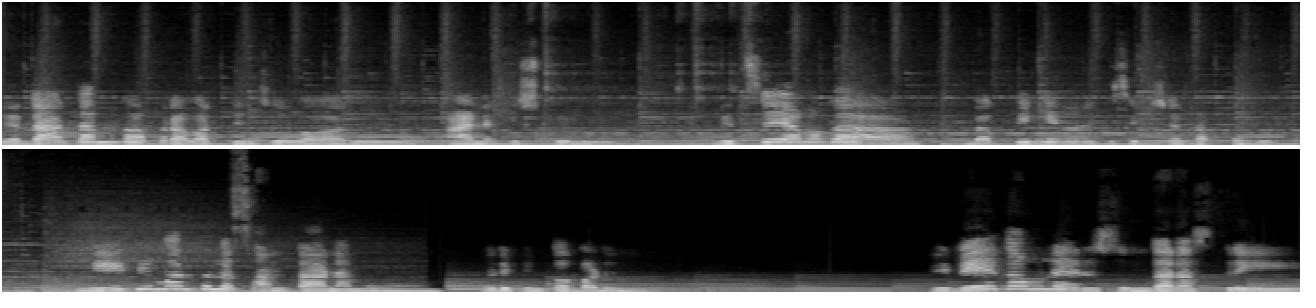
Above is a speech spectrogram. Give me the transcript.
యథార్థంగా ప్రవర్తించేవారు ఆయనకిష్టులు. నిశ్చయముగా భక్తిహీనునికి శిక్ష తప్పదు. నీతిమంతుల సంతానము విడిపింపబడును. వివేకము లేని సుందర స్త్రీ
